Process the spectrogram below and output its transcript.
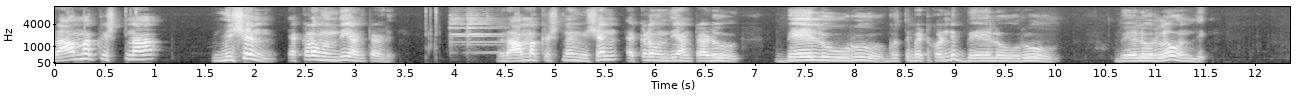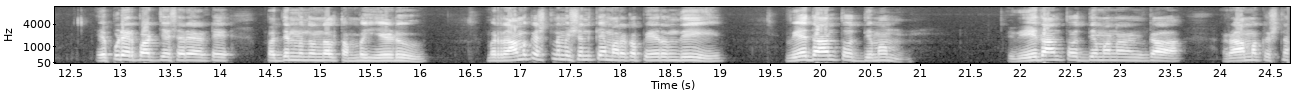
రామకృష్ణ మిషన్ ఎక్కడ ఉంది అంటాడు. రామకృష్ణ మిషన్ ఎక్కడ ఉంది అంటాడు. బేలూరు గుర్తుపెట్టుకోండి బేలూరు. బేలూరులో ఉంది. ఎప్పుడు ఏర్పాటు చేశారే అంటే పద్దెనిమిది వందల తొంభై ఏడు. మరి రామకృష్ణ మిషన్కే మరొక పేరుంది. వేదాంతోద్యమం. వేదాంతోద్యమంగా రామకృష్ణ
